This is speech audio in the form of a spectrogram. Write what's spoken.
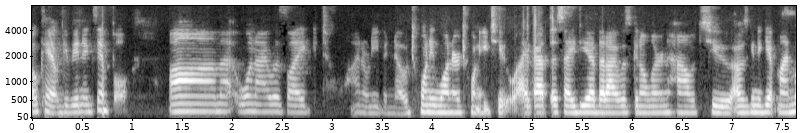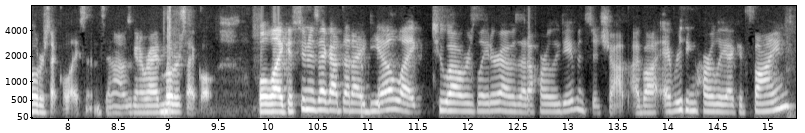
okay i'll give you an example um when i was like i don't even know 21 or 22 i got this idea that i was going to learn how to i was going to get my motorcycle license and i was going to ride motorcycle. Well like as soon as i got that idea like two hours later i was at a harley davidson shop. I bought everything harley i could find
